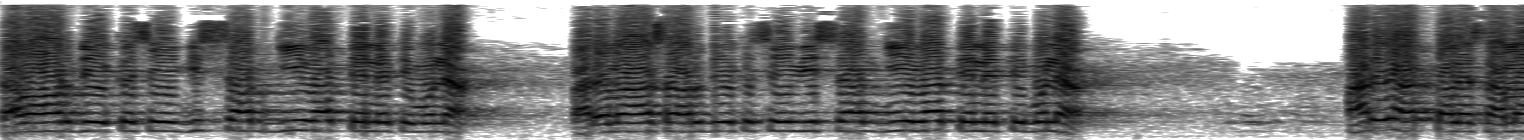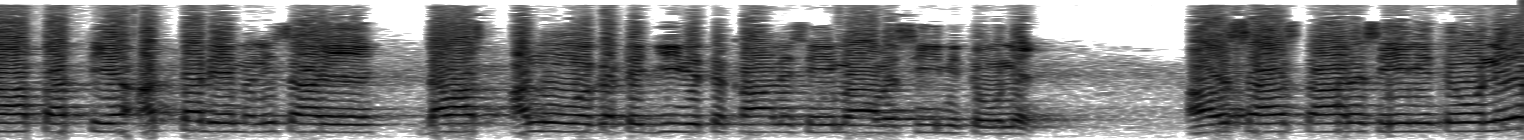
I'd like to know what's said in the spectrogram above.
තව අවුරුදු 120ක් ජීවත් වෙන්න තිබුණා. පරමාස අවුරුදු 120ක් ජීවත් වෙන්න තිබුණා. අරියත් ඵල සමාපත්තිය අත්තරේම නිසායේ දවස් 90කට ජීවිත කාල සීමාව සීමිත වුණේ. අවසාස්කාර සීමිත වුණේ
